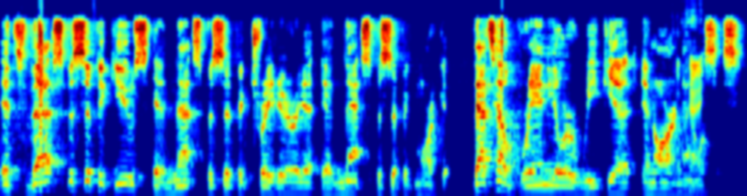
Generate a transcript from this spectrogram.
It's that specific use in that specific trade area in that specific market. That's how granular we get in our analysis.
